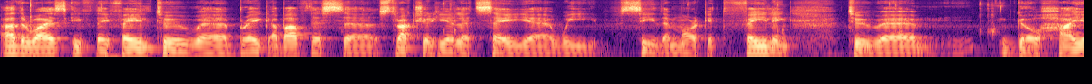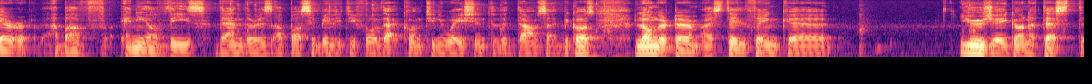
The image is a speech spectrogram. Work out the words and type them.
Otherwise, if they fail to uh, break above this uh, structure here, let's say uh, we see the market failing to um, go higher above any of these then there is a possibility for that continuation to the downside because longer term I still think uh, usually gonna test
